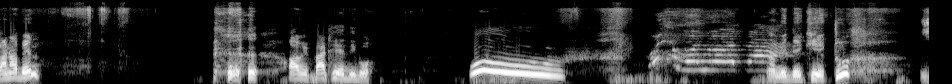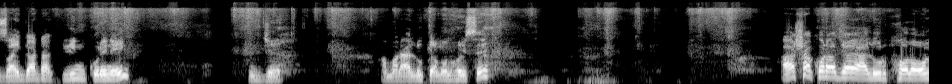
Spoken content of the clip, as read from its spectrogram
জানাবেন। আমি পাঠিয়ে দিব। আমি দেখি একটু জায়গাটা ক্লিন করে নেই। যে আমার আলু কেমন হয়েছে। আশা করা যায় আলুর ফলন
